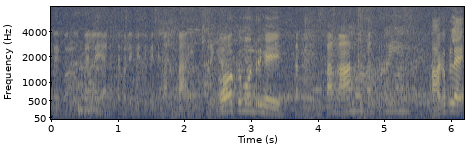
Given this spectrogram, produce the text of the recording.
Balu bele ano sa bali beti beti malu bait. Kerja. Oh, ke Monrehe. Tapi bukan anu kan kering. Agak pelek.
